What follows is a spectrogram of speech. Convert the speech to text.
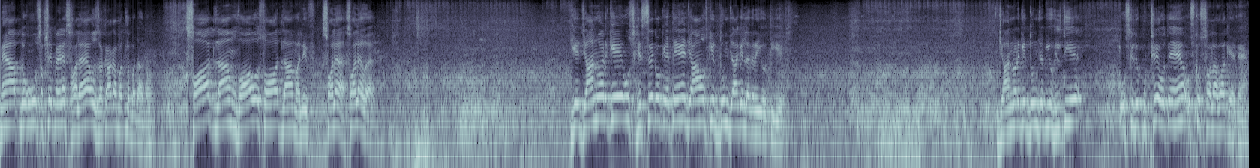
मैं आप लोगों को सबसे पहले सलाह और ज़का का मतलब बताता हूँ। सौद, लाम, वाओ, सौद, लाम, अलिफ। सोलह सोलह वह। ये जानवर के उस हिस्से को कहते हैं जहाँ उसकी दुम जाके लग रही होती है। जानवर की दुम जब यूँ हिलती है तो उसके जो पुट्ठे होते हैं, उसको सोलावा कहते हैं।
